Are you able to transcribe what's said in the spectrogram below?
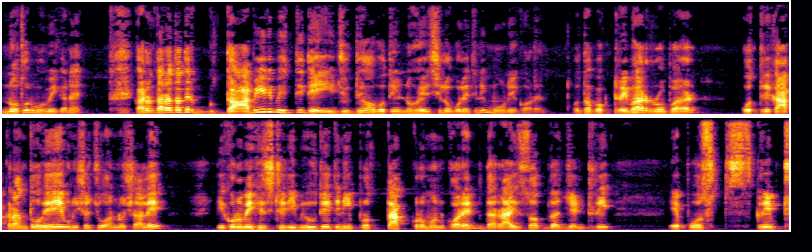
নতুন ভূমিকা নেয়। কারণ তারা তাদের দাবির ভিত্তিতেই যুদ্ধে অবতীর্ণ হয়েছিল বলে তিনি মনে করেন। অধ্যাপক ট্রেভার রোপার কর্তৃক আক্রান্ত হয়ে উনিশশো চুয়ান্ন সালে ইকোনমিক হিস্ট্রি রিভিউতে তিনি প্রত্যাক্রমণ করেন the rise of the gentry a postscript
